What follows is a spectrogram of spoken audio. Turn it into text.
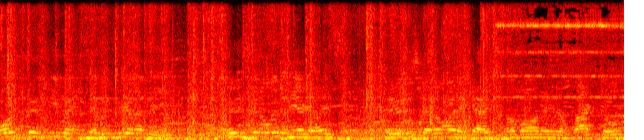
150 wins it. Who's it gonna be? Who's gonna win it here, guys? Who's gonna win it, guys? Come on in and whack those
